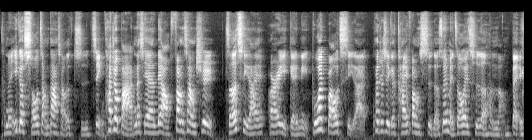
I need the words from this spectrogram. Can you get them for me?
可能一个手掌大小的直径，它就把那些料放上去。折起来而已，给你不会包起来，它就是一个开放式的，所以每次都会吃的很狼狈。哎、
